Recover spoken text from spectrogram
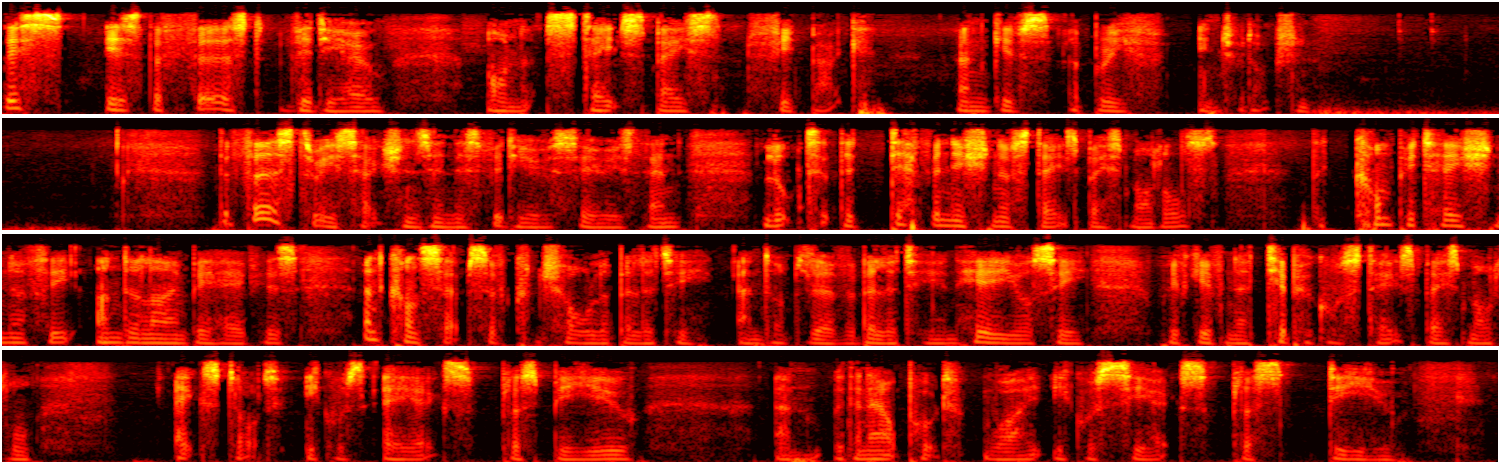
This is the first video on state space feedback and gives a brief introduction. The first three sections in this video series then looked at the definition of state space models, the computation of the underlying behaviors, and concepts of controllability and observability. And here you'll see we've given a typical state space model x dot equals ax plus bu and with an output y equals cx plus du.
